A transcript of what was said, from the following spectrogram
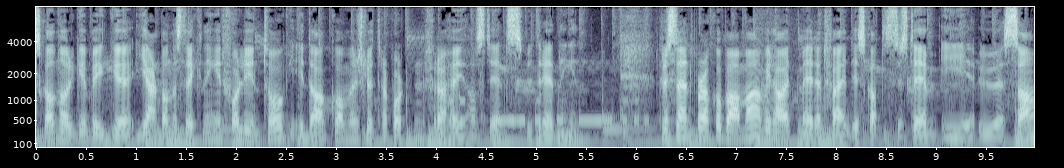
Skal Norge bygge jernbanestrekninger for lyntog? I dag kommer sluttrapporten fra høyhastighetsutredningen. President Barack Obama vil ha et mer rettferdig skattesystem i USA.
